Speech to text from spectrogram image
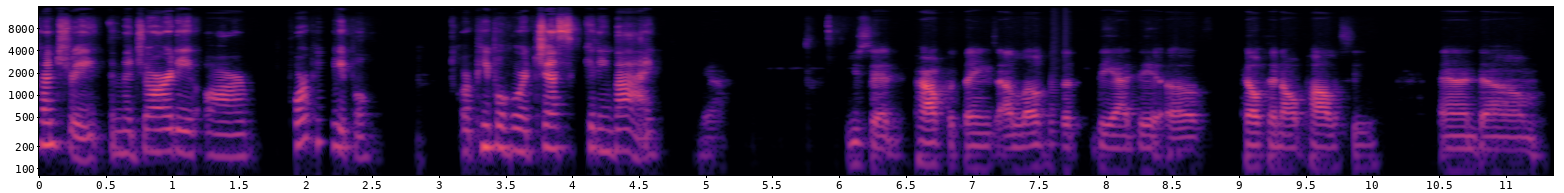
country, the majority are poor people or people who are just getting by. Yeah. You said powerful things. I love the, the idea of health in all policy. And um,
